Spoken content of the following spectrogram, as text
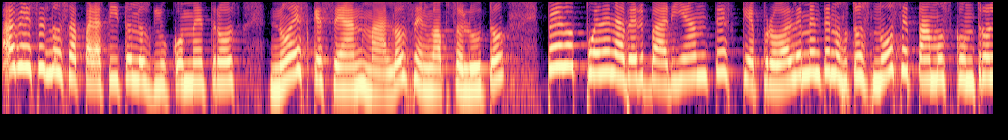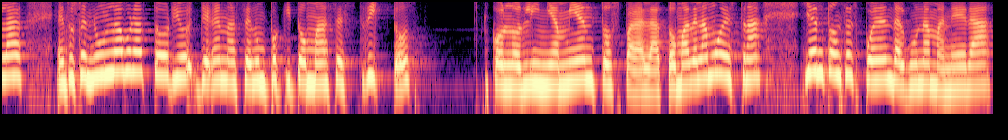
A veces los aparatitos, los glucómetros, no es que sean malos en lo absoluto, pero pueden haber variantes que probablemente nosotros no sepamos controlar. Entonces en un laboratorio llegan a ser un poquito más estrictos con los lineamientos para la toma de la muestra y entonces pueden de alguna manera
